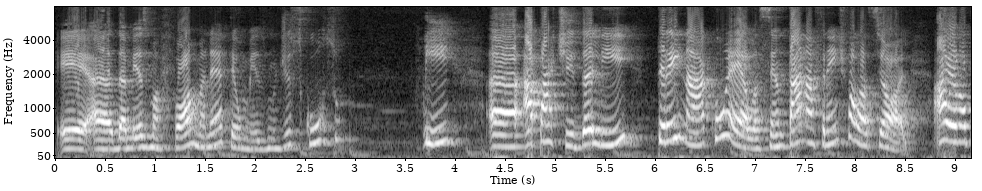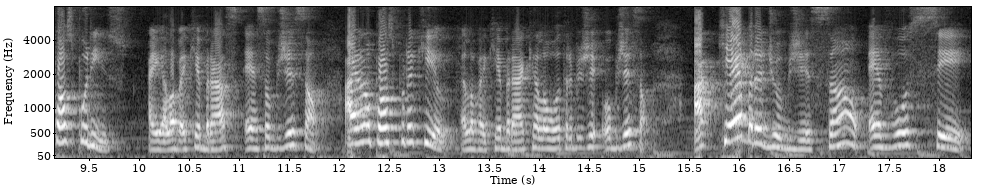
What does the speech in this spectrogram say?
é, da mesma forma, né? Ter o mesmo discurso. E a partir dali, treinar com ela, sentar na frente e falar assim: olha, ah, eu não posso por isso. Aí ela vai quebrar essa objeção. Ah, eu não posso por aquilo. Ela vai quebrar aquela outra obje objeção. A quebra de objeção é você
